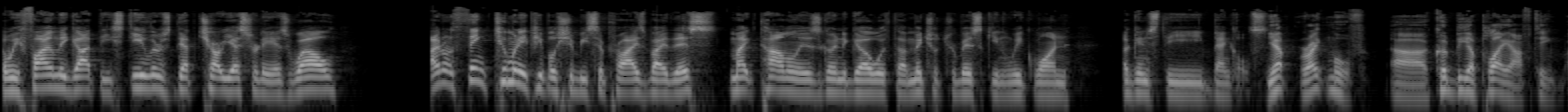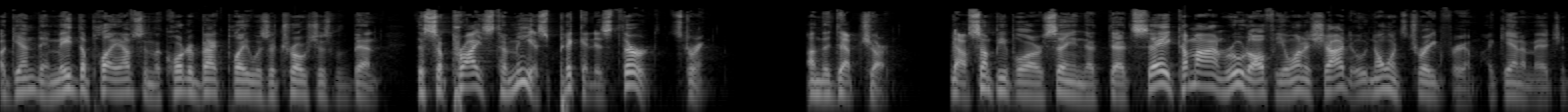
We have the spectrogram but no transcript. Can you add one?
And we finally got the Steelers depth chart yesterday as well. I don't think too many people should be surprised by this. Mike Tomlin is going to go with uh, Mitchell Trubisky in Week One against the Bengals. Yep, right move. Uh, could be a playoff team. Again, they made the playoffs, and the quarterback play was atrocious with Ben. The surprise to me is Pickett is third string on the depth chart. Now, some people are saying that that's, hey, come on, Rudolph, you want a shot? No one's trade for him. I can't imagine.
